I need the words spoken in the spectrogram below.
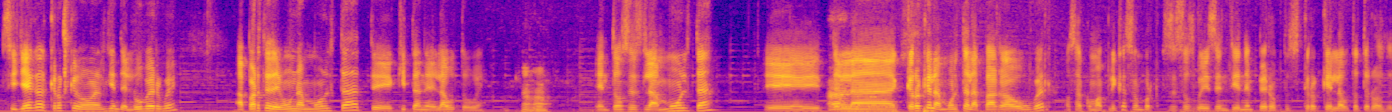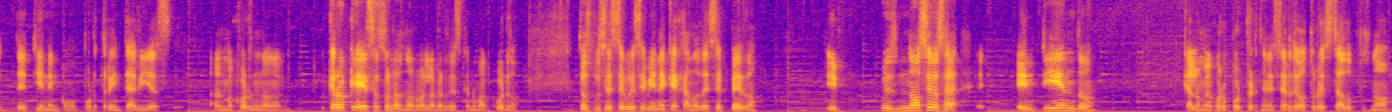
si llega, creo que alguien del Uber, güey, aparte de una multa, te quitan el auto, güey. Ajá. Entonces la multa, eh, Ah, la, creo que la multa la paga Uber, o sea, como aplicación, porque pues esos güeyes entienden, pero pues creo que el auto te lo detienen como por 30 días. A lo mejor no. Creo que esas son las normas, la verdad es que no me acuerdo. Entonces, pues este güey se viene quejando de ese pedo. Y pues no sé, o sea, entiendo que a lo mejor por pertenecer de otro estado, pues no,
